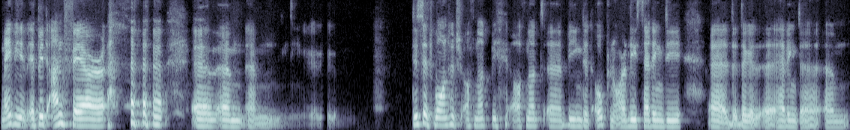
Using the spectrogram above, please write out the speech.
maybe a, a bit unfair um, um, um, disadvantage of not be of not uh, being that open, or at least having the, uh, the, the uh, having the um,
